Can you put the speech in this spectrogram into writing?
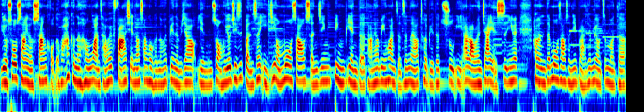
有受伤有伤口的话，他可能很晚才会发现，那伤口可能会变得比较严重。尤其是本身已经有末梢神经病变的糖尿病患者，真的要特别的注意。啊，老人家也是，因为他们的末梢神经本来就没有这么的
